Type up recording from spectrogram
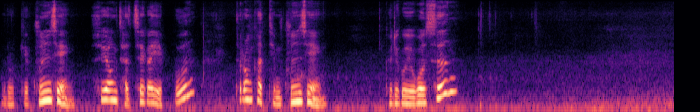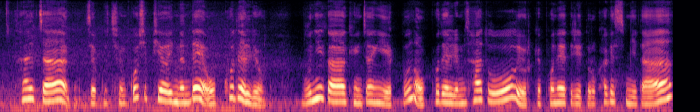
이렇게 군생 수영 자체가 예쁜 트렁카팀 군생 그리고 이것은 살짝 이제 지금 꽃이 피어 있는데 오코델륨 무늬가 굉장히 예쁜 오코델륨 사두 이렇게 보내드리도록 하겠습니다.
